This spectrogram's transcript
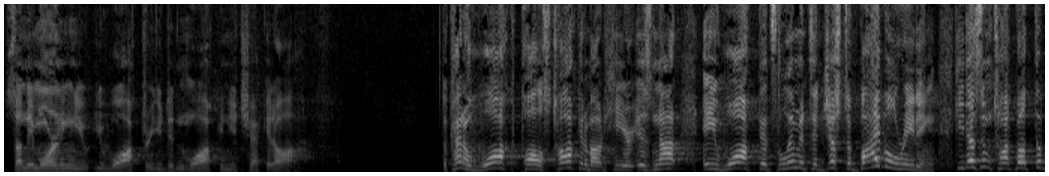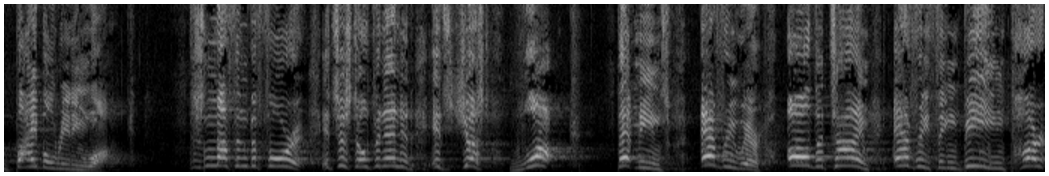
Sunday morning, you, you walked or you didn't walk and you check it off. The kind of walk Paul's talking about here is not a walk that's limited just to Bible reading. He doesn't talk about the Bible reading walk. There's nothing before it. It's just open ended. It's just walk. That means everywhere, all the time, everything being part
